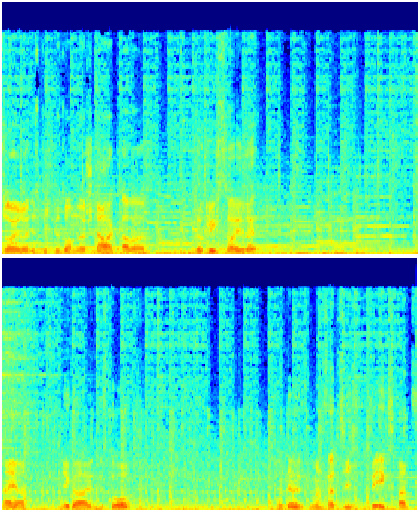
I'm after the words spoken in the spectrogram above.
Säure ist nicht besonders stark, aber wirklich Säure? Naja, egal, du bist tot. Und Level 45 für X-Bats.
